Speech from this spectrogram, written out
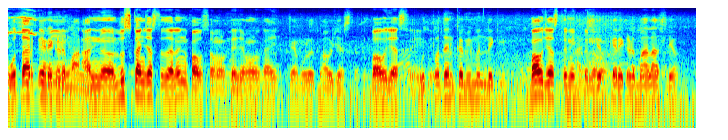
उतार शेतकऱ्याकडे कमी माल. आणि लुस्कान जास्त झालं ना पावसामुळे त्याच्यामुळे काय त्यामुळे भाव जास्त भाव जास्त आहे. उत्पादन कमी म्हणलं की भाव जास्त निघतो ना मग. शेतकऱ्याकडे माल असल्यावर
